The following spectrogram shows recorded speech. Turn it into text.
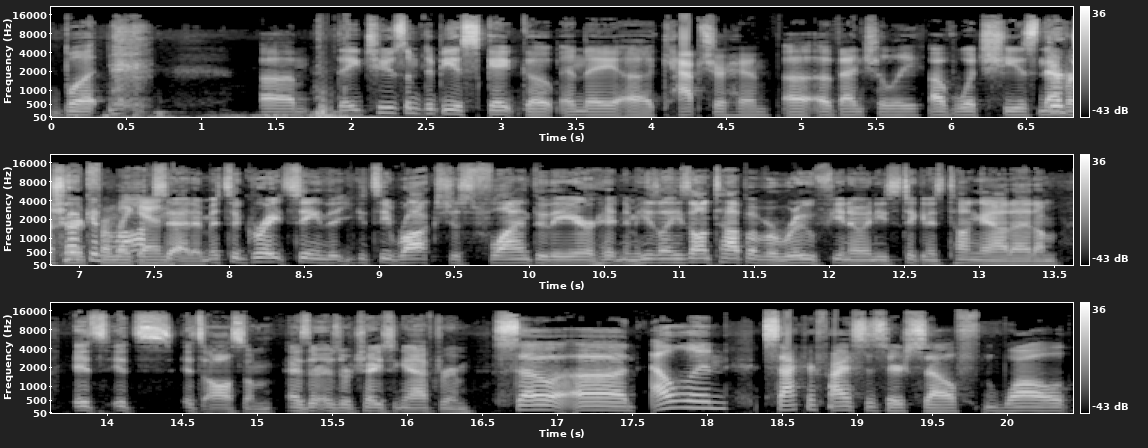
but um, they choose him to be a scapegoat and they uh, capture him uh, eventually, of which he is never They're heard from rocks again. at him. It's a great scene that you can see rocks just flying through the air, hitting him. He's he's on top of a roof, you know, and he's sticking his tongue out at him. It's it's it's awesome as they're, as they're chasing after him. So, uh, Ellen sacrifices herself while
